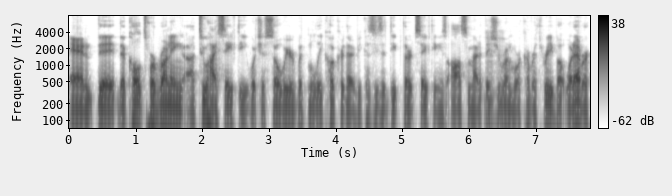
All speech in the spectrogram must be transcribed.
and the the Colts were running uh, too high safety, which is so weird with Malik Hooker there because he's a deep third safety and he's awesome at it. They mm-hmm. should run more cover three, but whatever.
